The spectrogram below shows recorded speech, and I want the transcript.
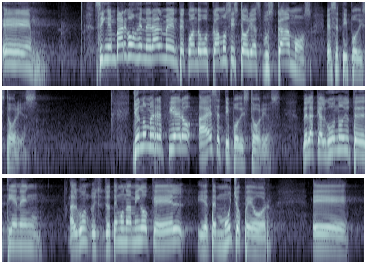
Eh, sin embargo, generalmente cuando buscamos historias, buscamos ese tipo de historias. Yo no me refiero a ese tipo de historias, de la que algunos de ustedes tienen, algún, yo tengo un amigo que él, y este es mucho peor, eh,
